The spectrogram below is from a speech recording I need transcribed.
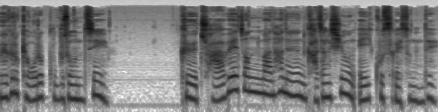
왜 그렇게 어렵고 무서운지 그 좌회전만 하는 가장 쉬운 A 코스가 있었는데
